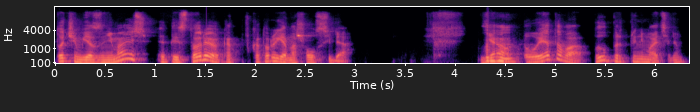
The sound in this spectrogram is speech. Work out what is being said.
То, чем я занимаюсь, это история, в которой я нашел себя. Я uh-huh. до этого был предпринимателем.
